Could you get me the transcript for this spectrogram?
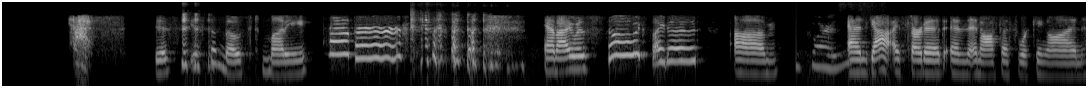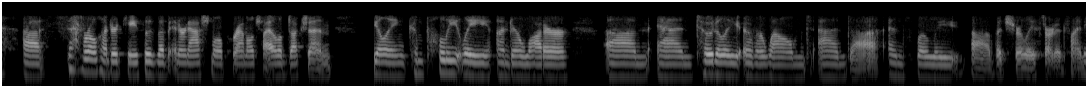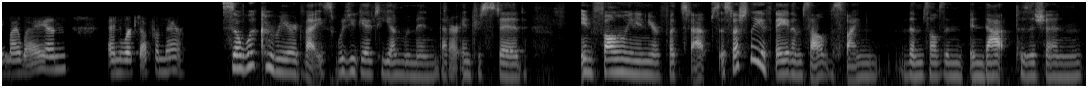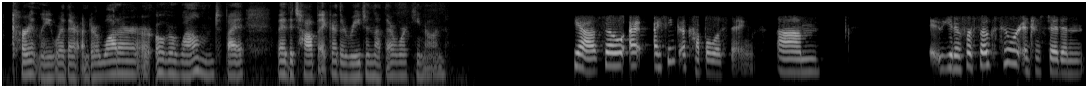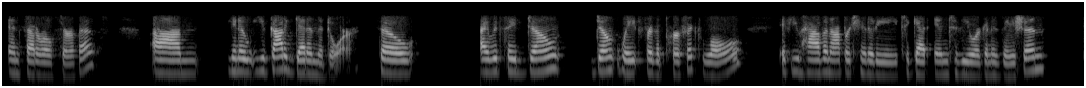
"Yes, this is the most money ever." and I was so excited. Um, of course. And yeah, I started in an office working on uh, several hundred cases of international parental child abduction, feeling completely underwater um, and totally overwhelmed, and uh, and slowly uh, but surely started finding my way and and worked up from there. So, what career advice would you give to young women that are interested in following in your footsteps, especially if they themselves find themselves in in that position currently where they're underwater or overwhelmed by by the topic or the region that they're working on yeah so i i think a couple of things um, you know for folks who are interested in in federal service um, you know you've got to get in the door so i would say don't don't wait for the perfect role if you have an opportunity to get into the organization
